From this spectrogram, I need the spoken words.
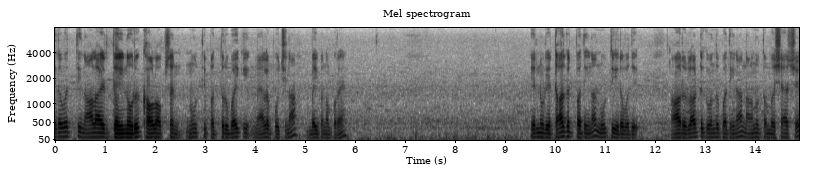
இருபத்தி நாலாயிரத்தி ஐநூறு கால் ஆப்ஷன் நூற்றி பத்து ரூபாய்க்கு மேலே போச்சுன்னா பை பண்ண போகிறேன் என்னுடைய டார்கெட் பார்த்திங்கன்னா நூற்றி இருபது. ஆறு லாட்டுக்கு வந்து பார்த்திங்கன்னா நானூற்றம்பது ஷேர்ஸு.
